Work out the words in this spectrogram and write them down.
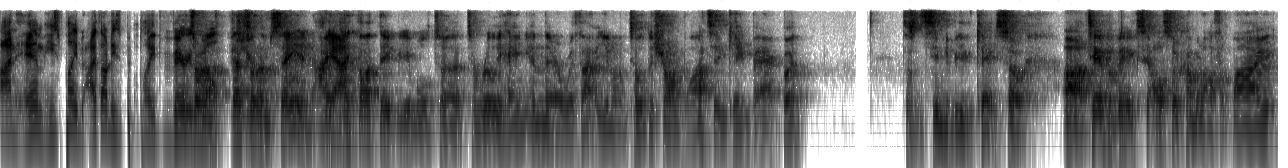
on him. He's played, I thought he's been played very That's, well. That's what I'm saying. I, Yeah. I thought they'd be able to to really hang in there without uh, you know until Deshaun Watson came back, but doesn't seem to be the case. So uh, Tampa Bay's also coming off a bye.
